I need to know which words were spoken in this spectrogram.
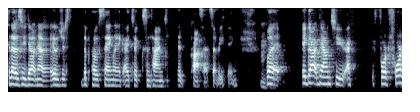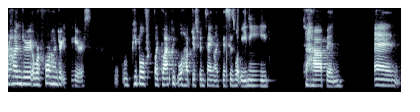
to those who don't know, it was just the post saying like I took some time to process everything, mm-hmm. but it got down to for 400 over 400 years people like black people have just been saying like this is what we need to happen. And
